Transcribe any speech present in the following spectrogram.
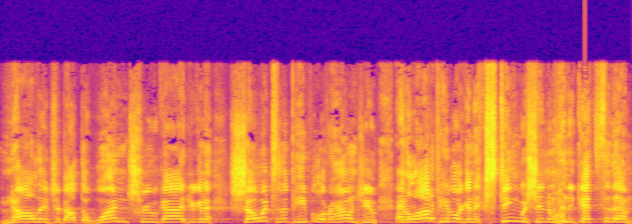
knowledge about the one true God. You're going to show it to the people around you. And a lot of people are going to extinguish it when it gets to them.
